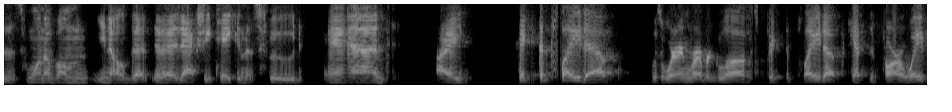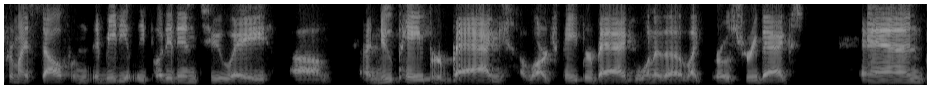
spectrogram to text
is one of them you know that, that had actually taken this food. And i picked the plate up was wearing rubber gloves picked the plate up kept it far away from myself and immediately put it into a um, a new paper bag, a large paper bag, one of the like grocery bags. And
